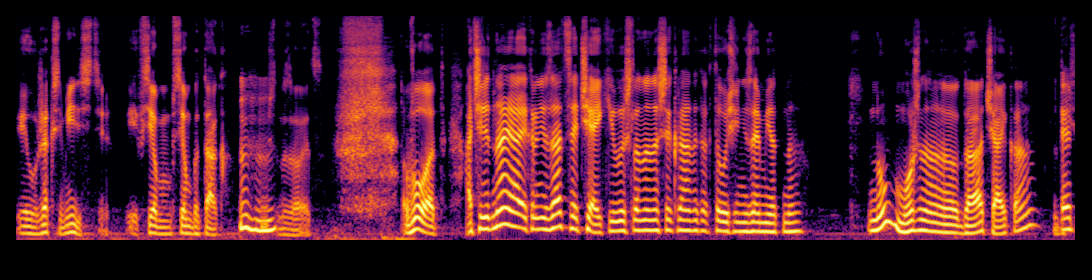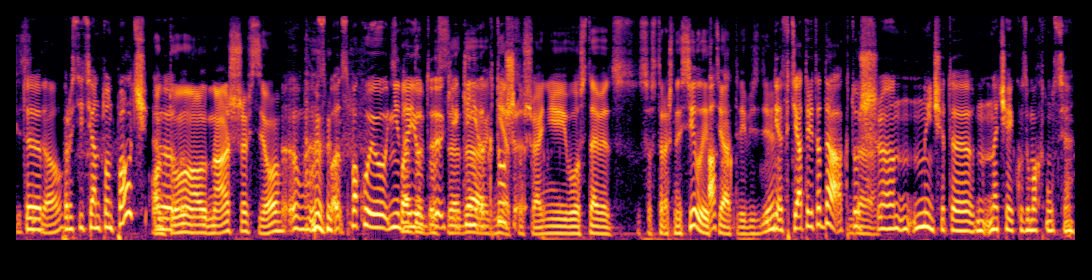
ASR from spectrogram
И уже к 70. И всем, всем бы так, угу. что называется. Вот. Очередная экранизация «Чайки» вышла на наши экраны как-то очень незаметно. Ну, можно, да, «Чайка». Это, простите, Антон Павлович? Э, Антон, наше все. Э, спокою не дают. Э, да. Кто нет, ж... слушай, они его ставят со страшной силой а в театре везде. Нет, в театре-то да. А кто да. ж нынче-то на «Чайку» замахнулся?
